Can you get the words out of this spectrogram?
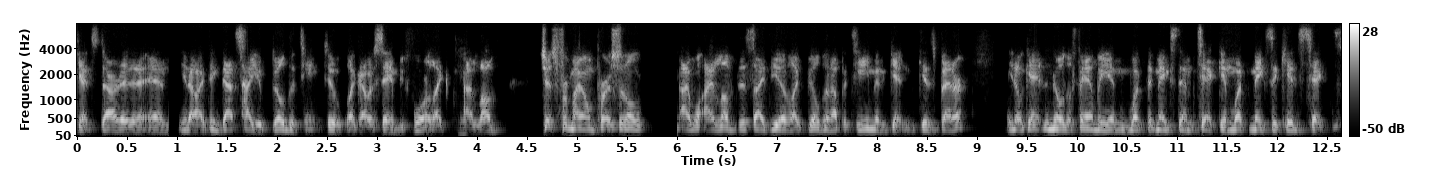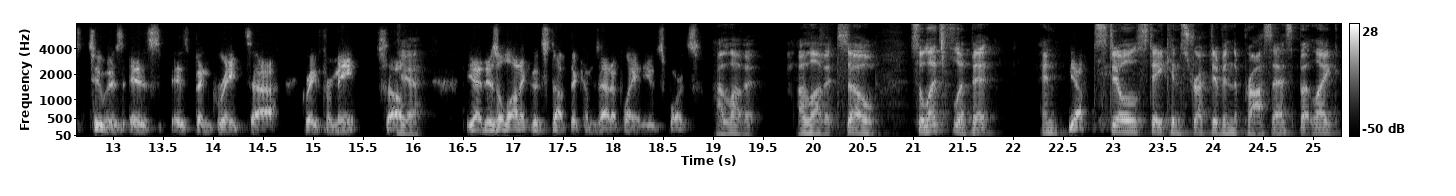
get started and you know i think that's how you build a team too like i was saying before like i love just for my own personal I, I love this idea of like building up a team and getting kids better you know getting to know the family and what that makes them tick and what makes the kids tick too is is has been great uh great for me so yeah. yeah. there's a lot of good stuff that comes out of playing youth sports I love it. I love it. So so let's flip it and Yep. still stay constructive in the process, but like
